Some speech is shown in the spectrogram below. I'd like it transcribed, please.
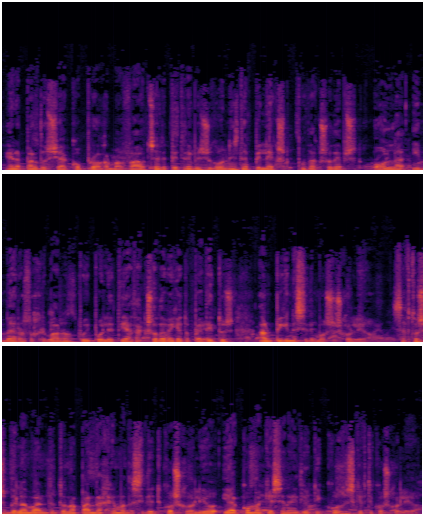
Ένα παραδοσιακό πρόγραμμα βάουτσερ επιτρέπει στους γονείς να επιλέξουν που θα ξοδέψουν όλα ή μέρος των χρημάτων που η πολιτεία θα ξόδευε για το παιδί τους αν πήγαινε σε δημόσιο σχολείο. Σε αυτό συμπεριλαμβάνεται το να πάνε τα χρήματα σε ιδιωτικό σχολείο ή ακόμα και σε ένα ιδιωτικό θρησκευτικό σχολείο.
